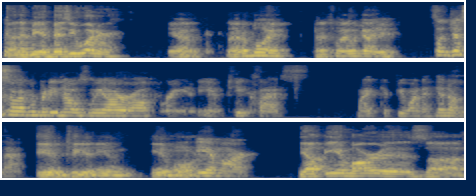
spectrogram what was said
Gonna be a busy winter. Yeah, that a boy, that's why we got you. So just so everybody knows, we are offering an EMT class. Mike, if you wanna hit on that, EMT and EM, EMR. EMR. Yep, EMR is, uh,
